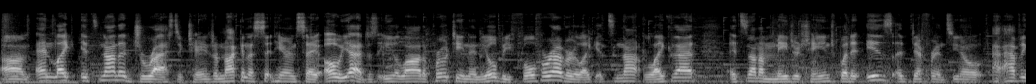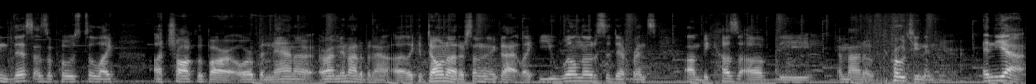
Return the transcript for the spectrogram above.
Um, and like it's not a drastic change. I'm not gonna sit here and say oh yeah just eat a lot of protein and you'll be full forever. Like it's not like that. It's not a major change but it is a difference you know having this as opposed to like a chocolate bar or a banana or I mean not a banana uh, like a donut or something like that. Like you will notice a difference um, because of the amount of protein in here and yeah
